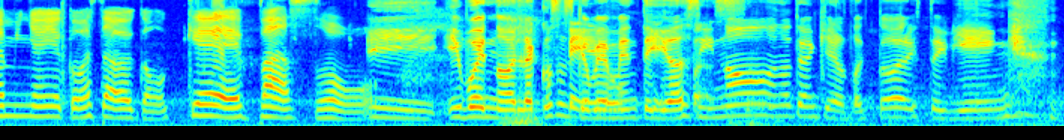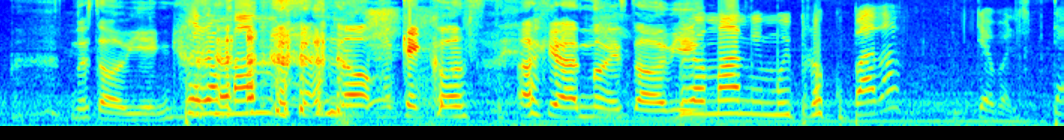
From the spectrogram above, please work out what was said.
a mi ñaña como estaba como, ¿qué pasó? Y, y bueno, la cosa es que obviamente ¿qué yo así, pasó? no, no tengo que ir al doctor, estoy bien. no estaba bien. Pero mami, No, que conste. Ajá, no estaba bien. pero mami muy preocupada, llevo al hospital.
